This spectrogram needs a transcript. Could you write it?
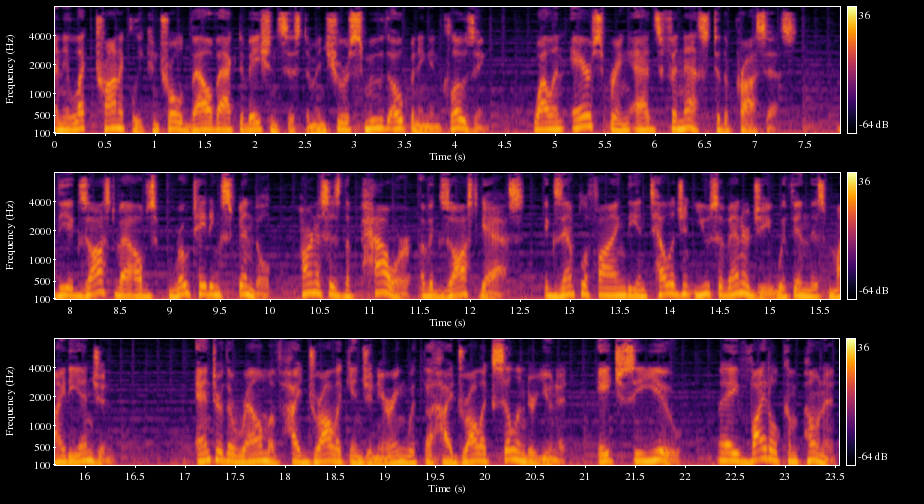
An electronically controlled valve activation system ensures smooth opening and closing, while an air spring adds finesse to the process. The exhaust valve's rotating spindle harnesses the power of exhaust gas, exemplifying the intelligent use of energy within this mighty engine. Enter the realm of hydraulic engineering with the Hydraulic Cylinder Unit, HCU, a vital component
